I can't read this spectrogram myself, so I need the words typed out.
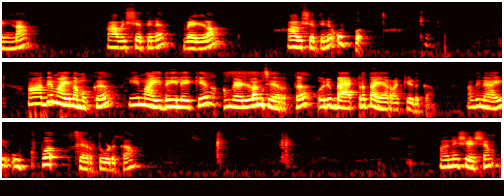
എണ്ണ ആവശ്യത്തിന് വെള്ളം ആവശ്യത്തിന് ഉപ്പ്. ആദ്യമായി നമുക്ക് ഈ മൈദയിലേക്ക് വെള്ളം ചേർത്ത് ഒരു ബാറ്റർ തയ്യാറാക്കി എടുക്കാം. അതിനായി ഉപ്പ് ചേർത്ത് കൊടുക്കാം. അതിനുശേഷം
